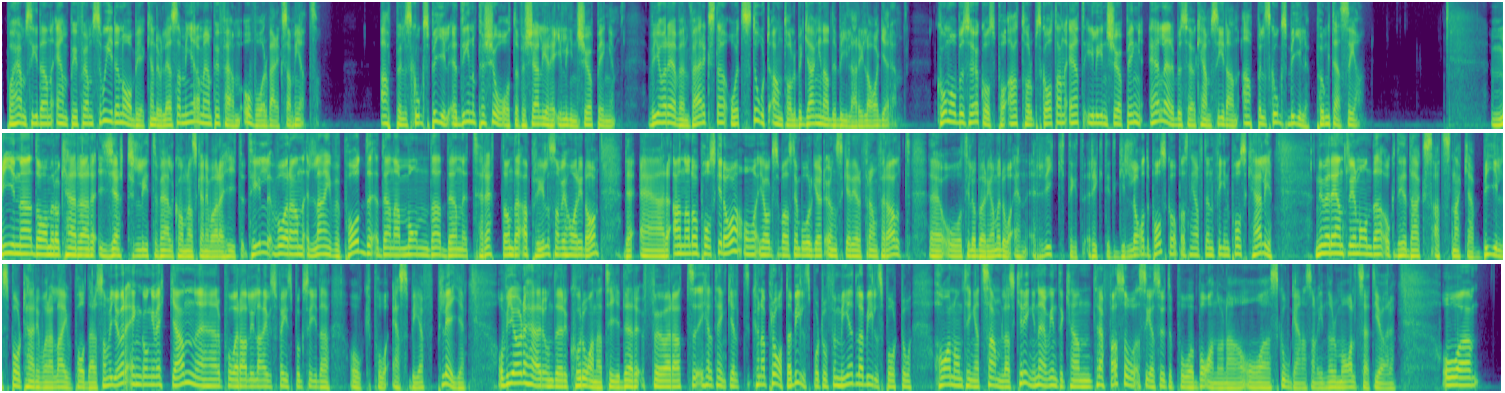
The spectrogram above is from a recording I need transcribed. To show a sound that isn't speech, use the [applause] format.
På hemsidan MP5 Sweden AB kan du läsa mer om MP5 och vår verksamhet. Appelskogsbil är din Peugeot-återförsäljare i Linköping. Vi har även verkstad och ett stort antal begagnade bilar i lager. Kom och besök oss på Attorpsgatan 1 i Linköping eller besök hemsidan appelskogsbil.se. Mina damer och herrar, hjärtligt välkomna ska ni vara hit till våran livepodd denna måndag den 13 april som vi har idag. Det är annandag påsk idag och jag Sebastian Borgart önskar er framförallt eh, och till att börja med då en riktigt, riktigt glad påsk. Hoppas ni haft en fin påskhelg. Nu är det äntligen måndag och det är dags att snacka bilsport här i våra livepoddar som vi gör en gång i veckan här på Rally Lives Facebook-sida och på SBF Play. Och vi gör det här under coronatider för att helt enkelt kunna prata bilsport och förmedla bilsport och ha någonting att samlas kring när vi inte kan träffas och ses ute på banorna och skogarna som vi normalt sett gör. Och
